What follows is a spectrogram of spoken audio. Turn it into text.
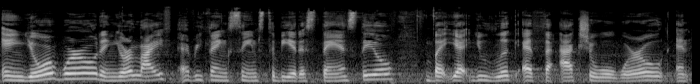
in your world in your life, everything seems to be at a standstill, but yet you look at the actual world and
